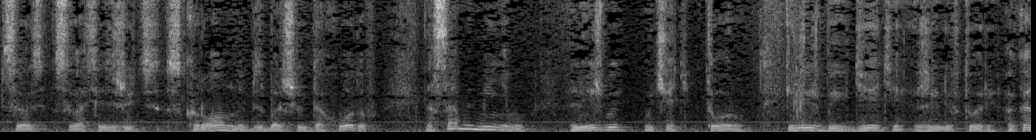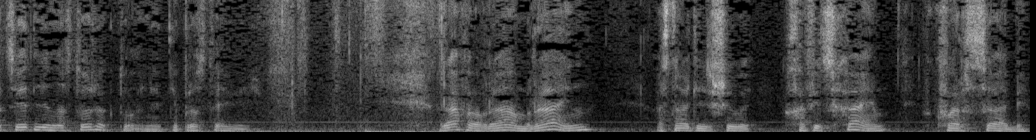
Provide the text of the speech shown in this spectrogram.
согласились жить скромно, без больших доходов, на самый минимум, лишь бы учить Тору, и лишь бы их дети жили в Торе. Оказывается, это для нас тоже актуально, это непростая вещь. Раф Авраам Райн, основатель Шивы Хафицхайм в Кварсабе,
